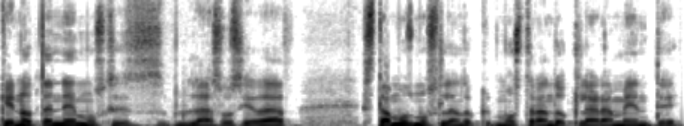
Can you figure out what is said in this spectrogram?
que no tenemos, que es la sociedad estamos mostrando, mostrando claramente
